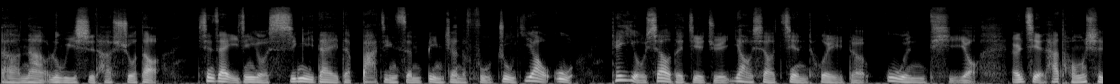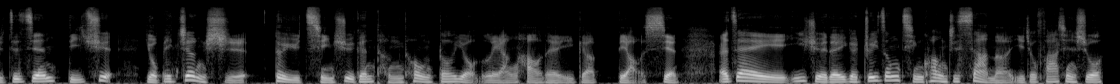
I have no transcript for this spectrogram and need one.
呃，那路易斯他说到，现在已经有新一代的帕金森病症的辅助药物，可以有效的解决药效渐退的问题哦。而且它同时之间的确。有被证实，对于情绪跟疼痛都有良好的一个表现，而在医学的一个追踪情况之下呢，也就发现说，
